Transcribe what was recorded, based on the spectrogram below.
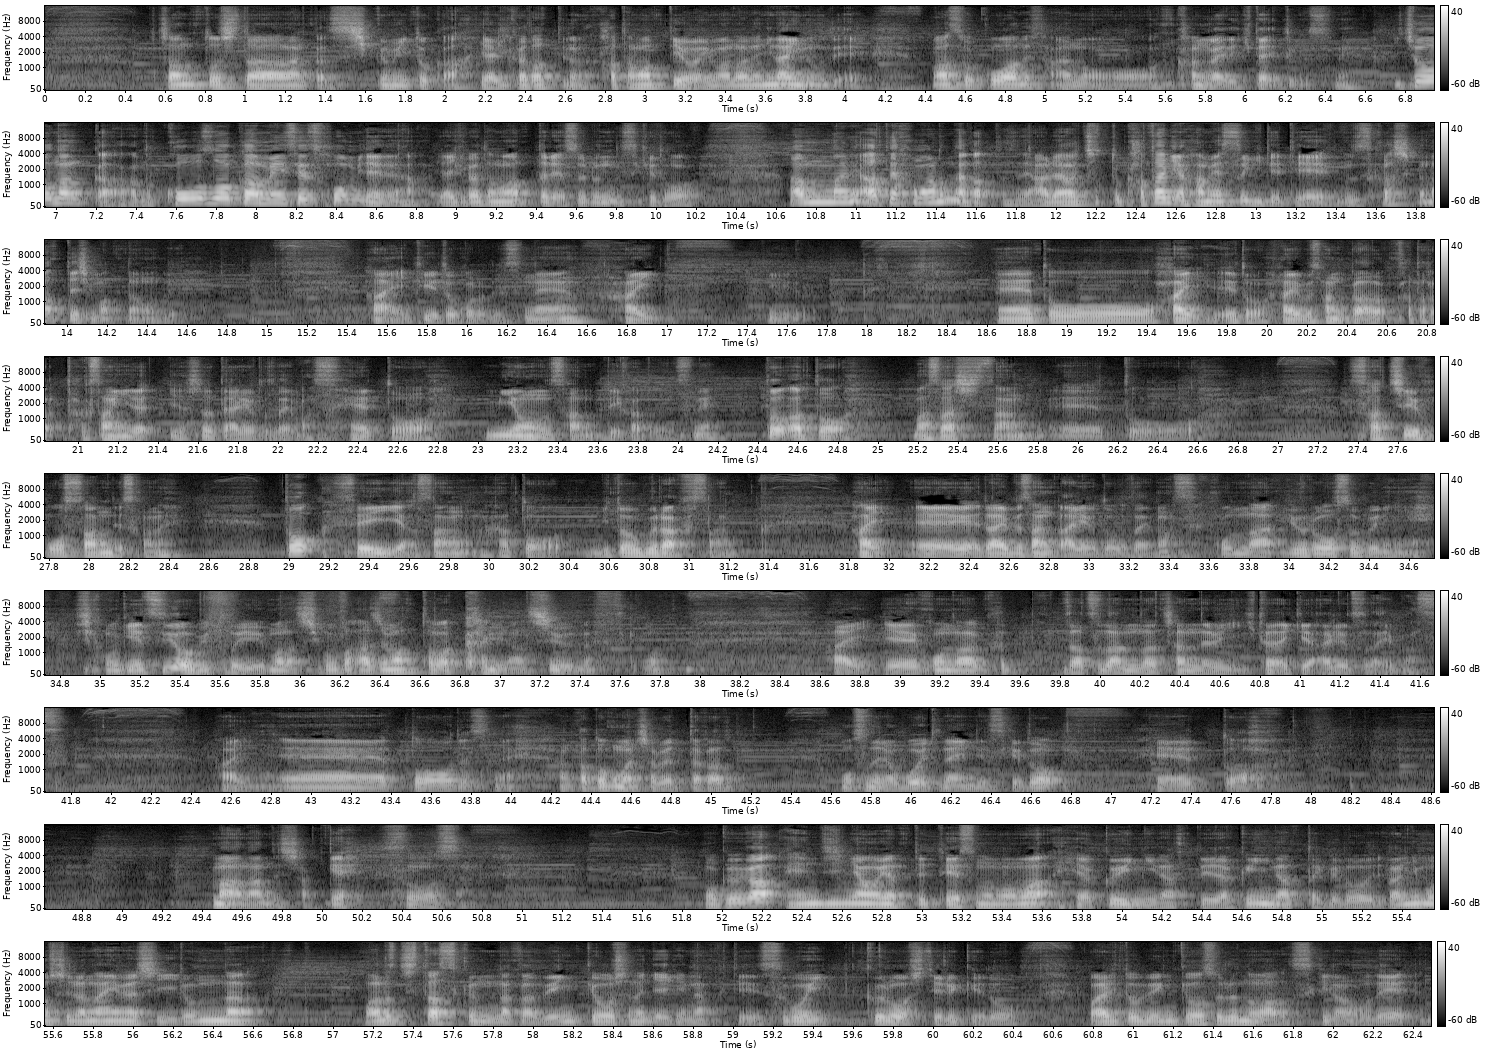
ちゃんとしたなんか仕組みとかやり方っていうのが固まってはいまだにないので、まあ、そこはね、あの考えていきたいということですね。一応なんかあの構造化面接法みたいなやり方もあったりするんですけど、あんまり当てはまらなかったですね。あれはちょっと型にはめすぎてて難しくなってしまったので、はい、というところですね。はい。えっ、ー、と、はい、えっ、ー、と、ライブ参加の方がたくさんいらっしゃってありがとうございます。えっ、ー、と、ミヨンさんっていう方ですね。と、あと、まさしさん、えっ、と、サチホさんですかね。と、せいやさん、あと、リトグラフさん。はい、えー、ライブ参加ありがとうございます。こんな夜遅くに、しかも月曜日というまだ仕事始まったばっかりな週なんですけど、はい、えー、こんな雑談なチャンネルにいただきありがとうございます。はい、えー、っとですね、なんかどこまで喋ったか、もうすでに覚えてないんですけど、えー、っと、まあ何でしたっけ？そう僕がエンジニアをやっててそのまま役員になって役員になったけど何も知らないましいろんなマルチタスクの中勉強しなきゃいけなくてすごい苦労してるけど割と勉強するのは好きなので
